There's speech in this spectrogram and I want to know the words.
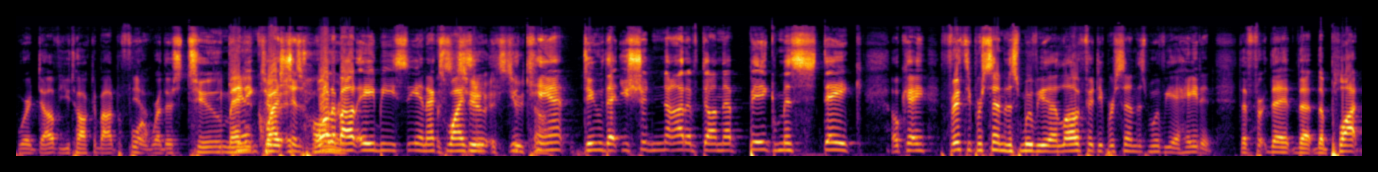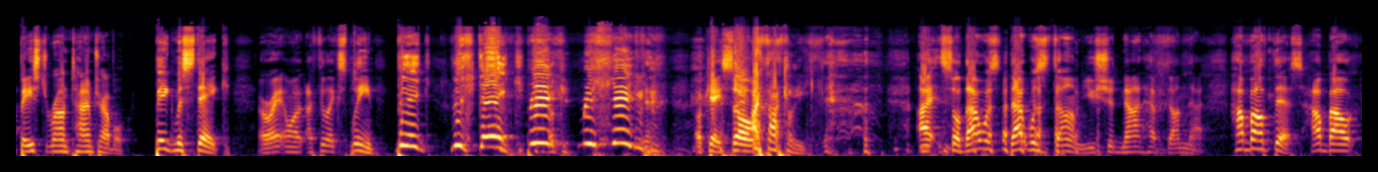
where Dove you talked about before, Yeah. where there's too You many can't do it. questions. What about A, B, C, and X, It's Y, Z? too- it's you tough. can't do that. You should not have done that big mistake. Okay, fifty percent of this movie I love, fifty percent of this movie I hated. The the the the plot based around time travel. Big mistake. All right, I feel like spleen. Big mistake. Big mistake. okay, so I thought. I so that was that was dumb. You should not have done that. How about this? How about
